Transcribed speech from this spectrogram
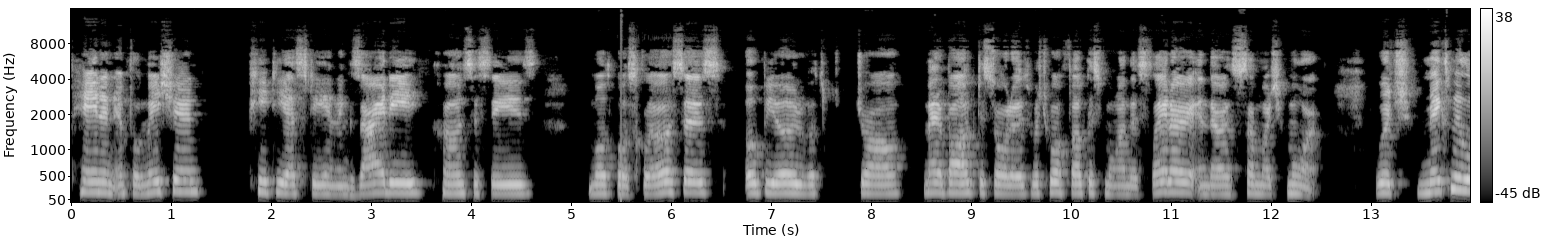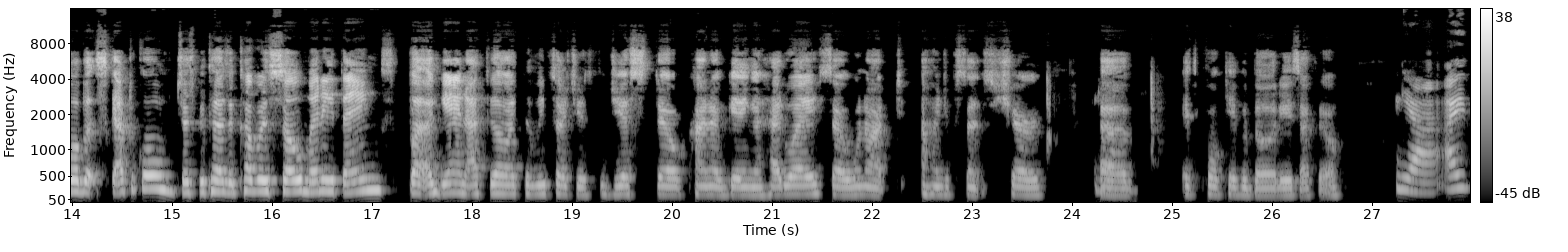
pain and inflammation, PTSD and anxiety, Crohn's disease, multiple sclerosis, opioid withdrawal, metabolic disorders, which we'll focus more on this later, and there is so much more. Which makes me a little bit skeptical just because it covers so many things. But again, I feel like the research is just still kind of getting a headway, so we're not 100% sure of its full capabilities, I feel. Yeah, I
